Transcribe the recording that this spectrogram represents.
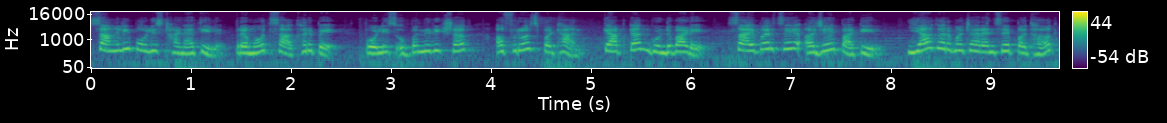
सांगली पोलीस ठाण्यातील प्रमोद साखरपे पोलीस उपनिरीक्षक अफरोज पठाण कॅप्टन गुंडवाडे सायबरचे अजय पाटील या कर्मचाऱ्यांचे पथक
